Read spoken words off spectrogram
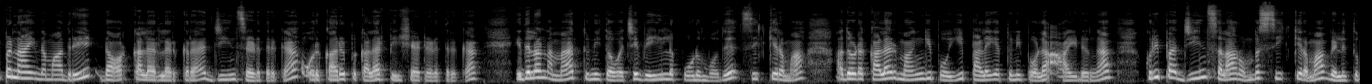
இப்போ நான் இந்த மாதிரி டார்க் கலரில் இருக்கிற ஜீன்ஸ் எடுத்திருக்கேன். ஒரு கருப்பு கலர் டிஷர்ட் எடுத்திருக்கேன். இதெல்லாம் நம்ம துணி துவைச்சி வெயிலில் போடும்போது சீக்கிரமாக அதோட கலர் மங்கி போய் பழைய துணி போல் ஆயிடுங்க. குறிப்பாக ஜீன்ஸ் எல்லாம் ரொம்ப சீக்கிரமாக வெளுத்து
